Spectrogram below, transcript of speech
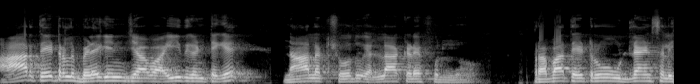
ಆರು ಥಿಯೇಟ್ರಲ್ಲಿ ಬೆಳಗಿನ ಜಾವ ಐದು ಗಂಟೆಗೆ ನಾಲ್ಕು ಶೋದು ಎಲ್ಲ ಕಡೆ ಫುಲ್ಲು. ಪ್ರಭಾ ಥಿಯೇಟ್ರು, ವುಡ್ಲ್ಯಾಂಡ್ಸಲ್ಲಿ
